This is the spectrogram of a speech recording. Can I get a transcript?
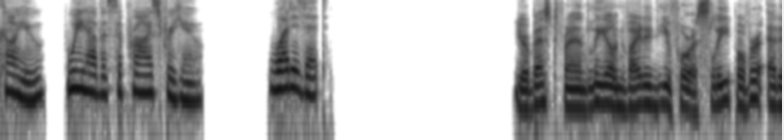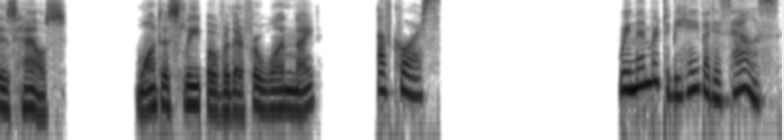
Caillou, we have a surprise for you. What is it? Your best friend Leo invited you for a sleepover at his house. Want to sleep over there for one night? Of course. Remember to behave at his house.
